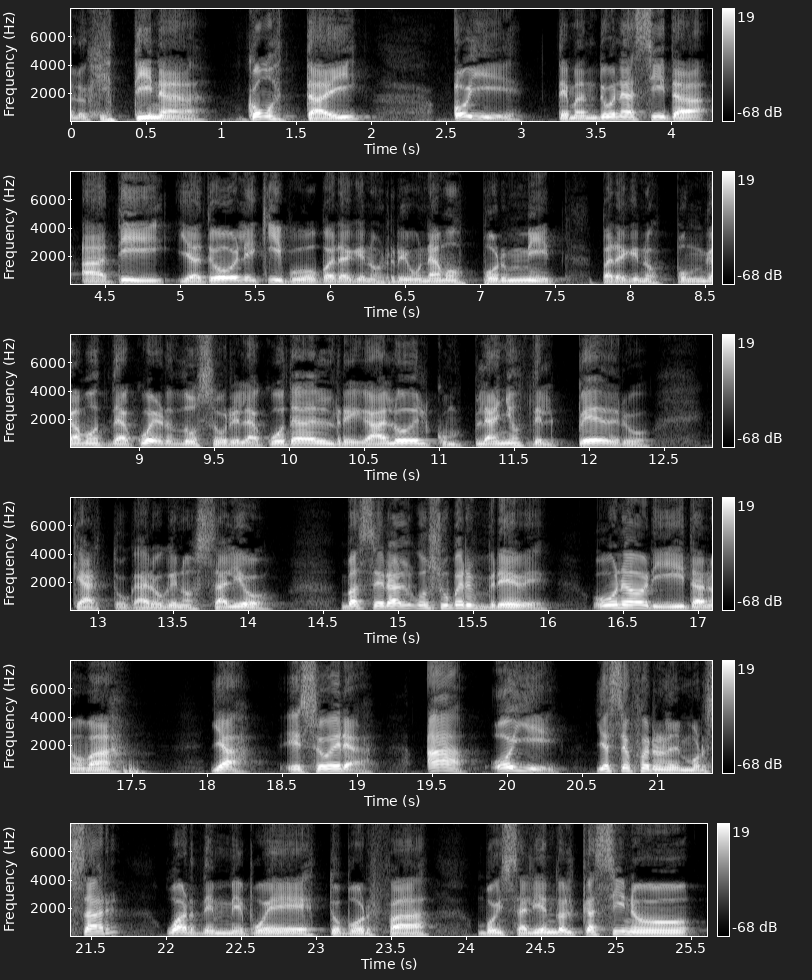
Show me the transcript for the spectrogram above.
Logistina, ¿cómo estáis? Oye, te mandé una cita a ti y a todo el equipo para que nos reunamos por Meet, para que nos pongamos de acuerdo sobre la cuota del regalo del cumpleaños del Pedro. Qué harto caro que nos salió. Va a ser algo súper breve, una horita nomás. Ya, eso era. Ah, oye, ¿ya se fueron a almorzar? Guárdenme puesto, porfa. Voy saliendo al casino.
